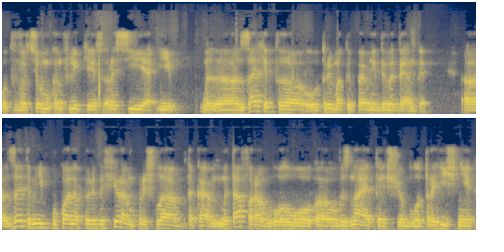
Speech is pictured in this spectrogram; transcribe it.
от в цьому конфлікті Росія і Захід е, отримати певні дивіденди. Е, Знаєте, мені буквально перед ефіром прийшла така метафора в голову. Е, Ви знаєте, що було трагічні е,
